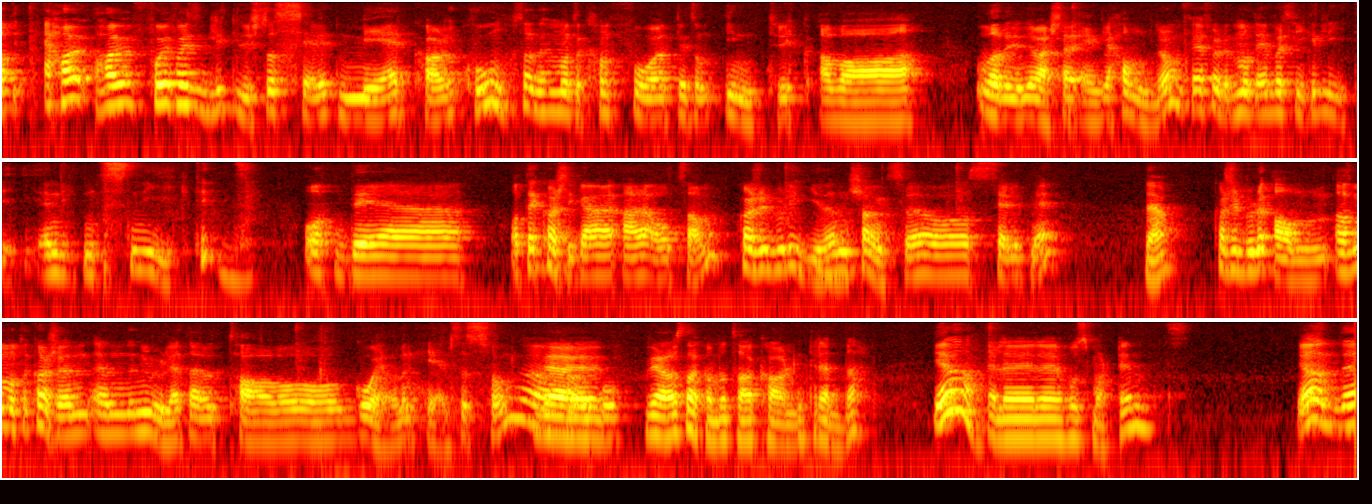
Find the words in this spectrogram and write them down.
at jeg har, har, får jo faktisk litt lyst til å se litt mer Carl Co. Så jeg på en måte kan få et litt sånn inntrykk av hva, hva det universet her egentlig handler om. For jeg føler på en måte jeg bare fikk et lite, en liten sniktitt. Og at det, at det kanskje ikke er, er alt sammen. Kanskje vi burde gi det en sjanse og se litt mer. Ja. Kanskje, an, altså, en kanskje en, en mulighet er å ta og gå gjennom en hel sesong Vi, er, vi har jo snakka om å ta Carl den tredje. Ja, Eller eh, hos Martin. ja det,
